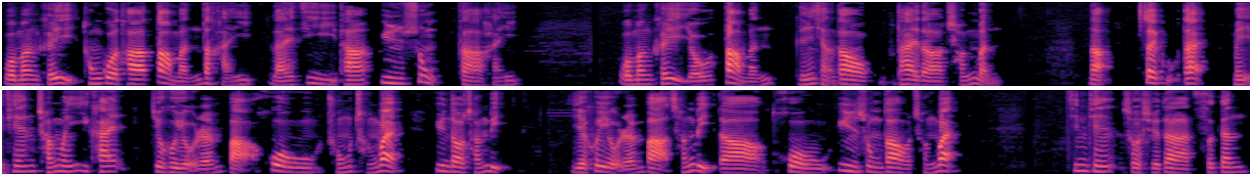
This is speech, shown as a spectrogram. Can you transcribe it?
我们可以通过它大门的含义来记忆它运送的含义。我们可以由大门联想到古代的城门。那在古代，每天城门一开，就会有人把货物从城外运到城里，也会有人把城里的货物运送到城外。今天所学的词根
